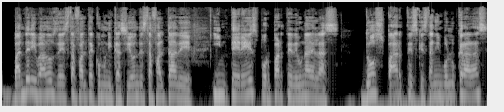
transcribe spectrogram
van derivados de esta falta de comunicación, de esta falta de interés por parte de una de las dos partes que están involucradas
